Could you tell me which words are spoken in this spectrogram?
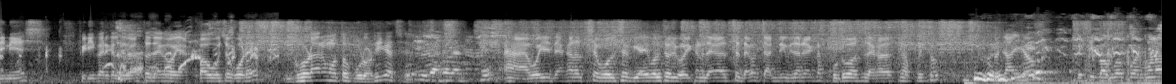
দিনেশ ফ্রি ফায়ার খেলতে ব্যস্ত, দেখো এক পা উঁচু করে, ঘোড়ার মতো পুরো, ঠিক আছে? হ্যাঁ ওই যে দেখা যাচ্ছে, বলছে বিআই বলছে ওইখানে দেখা যাচ্ছে, দেখো চারটি ভিতরে একটা ফুটো আছে, দেখা যাচ্ছে সব কিছু যাই হোক, বেশি বক করব না,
